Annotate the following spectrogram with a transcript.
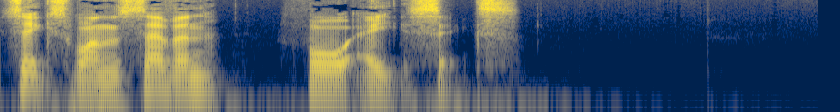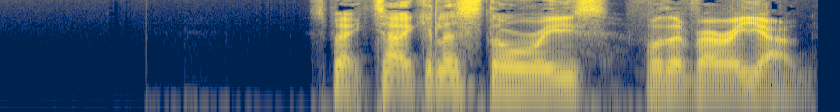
617486. Spectacular Stories for the Very Young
